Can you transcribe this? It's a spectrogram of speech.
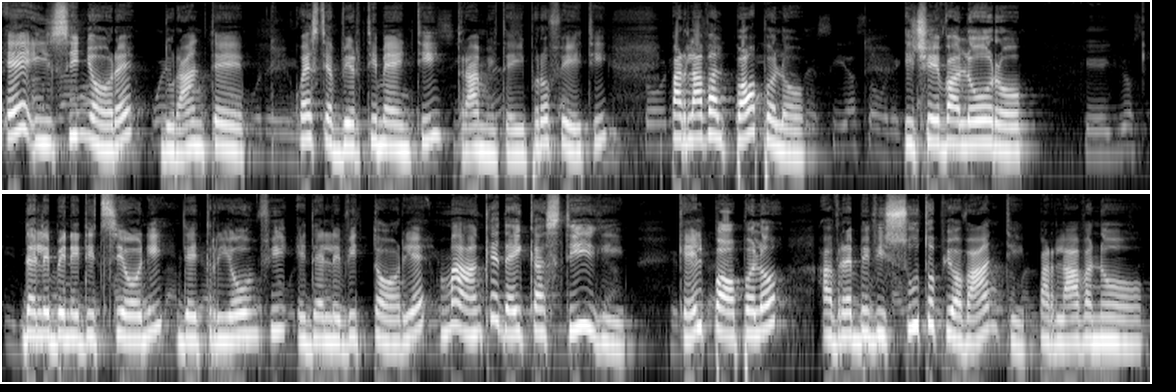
E il Signore, durante questi avvertimenti, tramite i profeti, parlava al popolo, diceva loro delle benedizioni, dei trionfi e delle vittorie, ma anche dei castighi che il popolo avrebbe vissuto più avanti. Parlavano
